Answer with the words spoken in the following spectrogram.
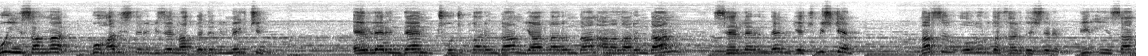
bu insanlar bu hadisleri bize nakledebilmek için evlerinden, çocuklarından, yarlarından, analarından, serlerinden geçmişken nasıl olur da kardeşlerim bir insan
